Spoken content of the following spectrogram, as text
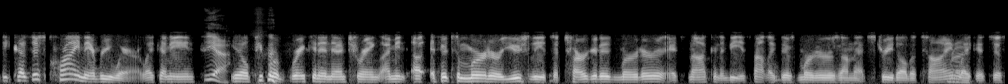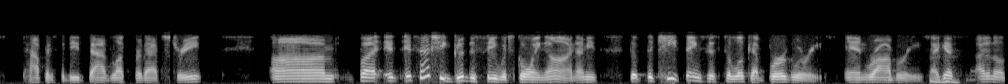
because there's crime everywhere. Like, I mean, yeah. you know, people are breaking and entering. I mean, uh, if it's a murder, usually it's a targeted murder. It's not going to be. It's not like there's murderers on that street all the time. Right. Like, it just happens to be bad luck for that street. Um, but it, it's actually good to see what's going on. I mean, the the key things is to look at burglaries and robberies. Mm-hmm. I guess I don't know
